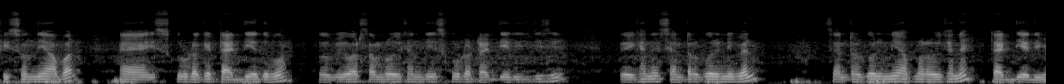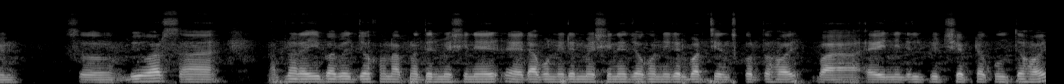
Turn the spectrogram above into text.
পিছন দিয়ে আবার স্ক্রুটাকে টাইট দিয়ে দেবো। তো ভিওয়ার্স আমরা ওইখান দিয়ে স্ক্রুটা টাইট দিয়ে দিয়ে দিয়েছি। তো এখানে সেন্টার করে নেবেন। সেন্টার করে নিয়ে আপনারা ওইখানে টাইট দিয়ে দিবেন। সো ভিওয়ার্স আপনারা এইভাবে যখন আপনাদের মেশিনে ডাবল নিডেল মেশিনে যখন নিডেল বার চেঞ্জ করতে হয় বা এই নিডেল পিট শেপটা খুলতে হয়,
